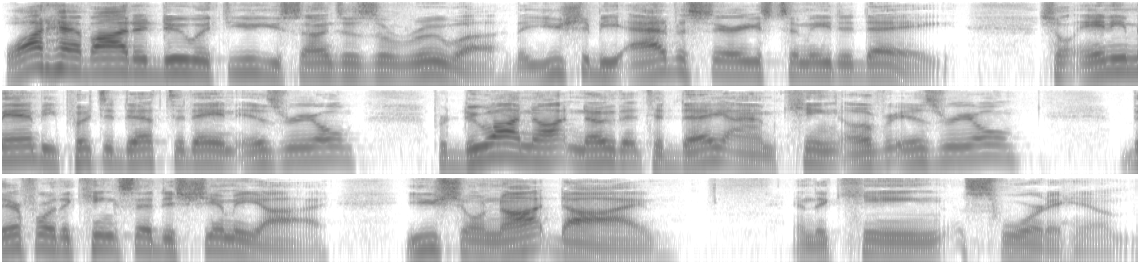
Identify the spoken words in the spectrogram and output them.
What have I to do with you, you sons of Zeruiah, that you should be adversaries to me today? Shall any man be put to death today in Israel? For do I not know that today I am king over Israel? Therefore the king said to Shimei, You shall not die and the king swore to him.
